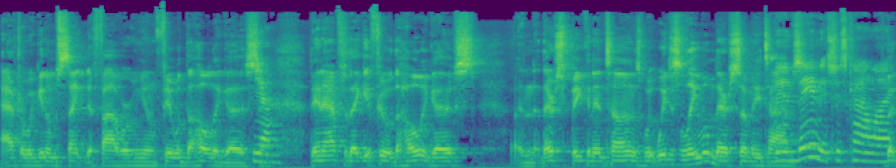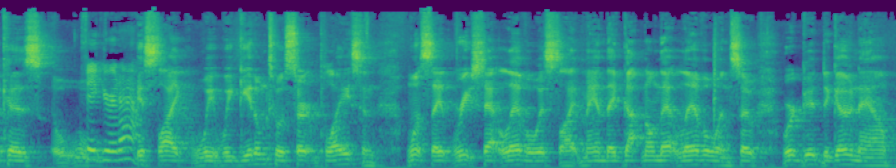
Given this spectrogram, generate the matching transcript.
after we get them sanctified, we're going to get them filled with the Holy Ghost. Yeah. And then after they get filled with the Holy Ghost, and they're speaking in tongues, we, we just leave them there so many times. And then it's just kind of like because Figure it out. It's like we, we get them to a certain place, and once they reach that level, it's like man, they've gotten on that level, and so we're good to go now.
